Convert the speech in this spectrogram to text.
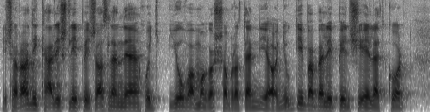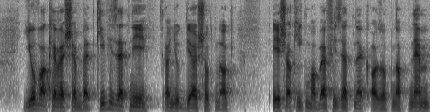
és a radikális lépés az lenne, hogy jóval magasabbra tennie a nyugdíjba belépési életkort, jóval kevesebbet kifizetni a nyugdíjasoknak, és akik ma befizetnek, azoknak nem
